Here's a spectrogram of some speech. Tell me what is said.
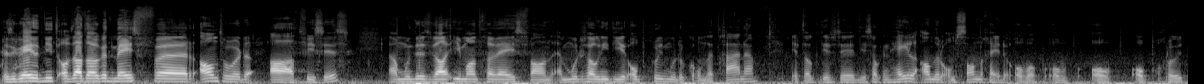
Dus ik weet het niet of dat ook het meest verantwoorde advies is. Mijn moeder is wel iemand geweest van... En moeder is ook niet hier opgegroeid. Moeder komt uit Ghana. Die, heeft ook, die, is, die is ook in hele andere omstandigheden op, op, op, op, opgegroeid.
